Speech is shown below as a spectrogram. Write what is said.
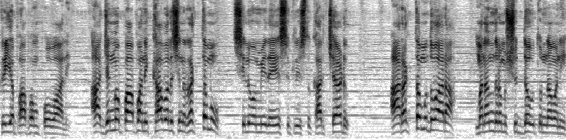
క్రియ పాపం పోవాలి. ఆ జన్మ పాపానికి కావలసిన రక్తము శిలువ మీద యేసుక్రీస్తు కార్చాడు. ఆ రక్తము ద్వారా మనందరం శుద్ధవుతున్నామని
